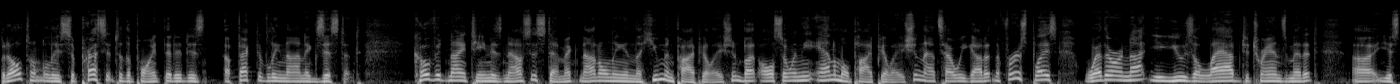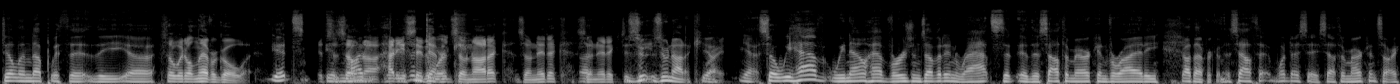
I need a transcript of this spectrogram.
but ultimately suppress it to the point that it is effectively non existent. COVID 19 is now systemic, not only in the human population, but also in the animal population. That's how we got it in the first place. Whether or not you use a lab to transmit it, uh, you still end up with the. the uh, so it'll never go away. It's, it's a zoono- How do you say endemic. the word zoonotic? Zoonotic? Zoonotic uh, disease? zoonotic, yeah. Right. Yeah. So we have we now have versions of it in rats, that, uh, the South American variety. South African. South, what did I say? South American? Sorry.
